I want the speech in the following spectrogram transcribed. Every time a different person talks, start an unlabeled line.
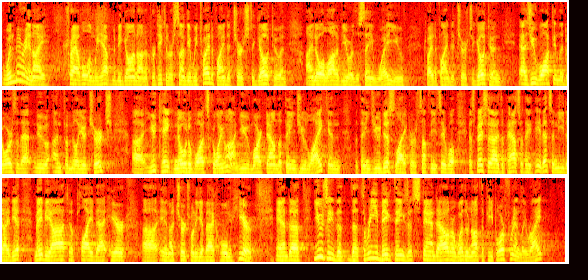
When Mary and I travel and we happen to be gone on a particular Sunday, we try to find a church to go to. And I know a lot of you are the same way. You try to find a church to go to. And as you walk in the doors of that new unfamiliar church, uh, you take note of what's going on. You mark down the things you like and the things you dislike, or something you say, well, especially as a pastor, think, hey, that's a neat idea. Maybe I ought to apply that here uh, in a church when I get back home here. And uh, usually the the three big things that stand out are whether or not the people are friendly, right?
